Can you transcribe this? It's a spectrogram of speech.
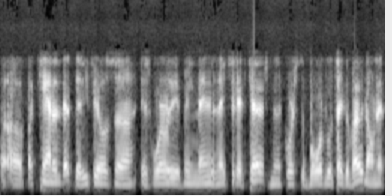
a, a candidate that he feels uh, is worthy of being named the next head coach, and then, of course, the board will take a vote on it.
